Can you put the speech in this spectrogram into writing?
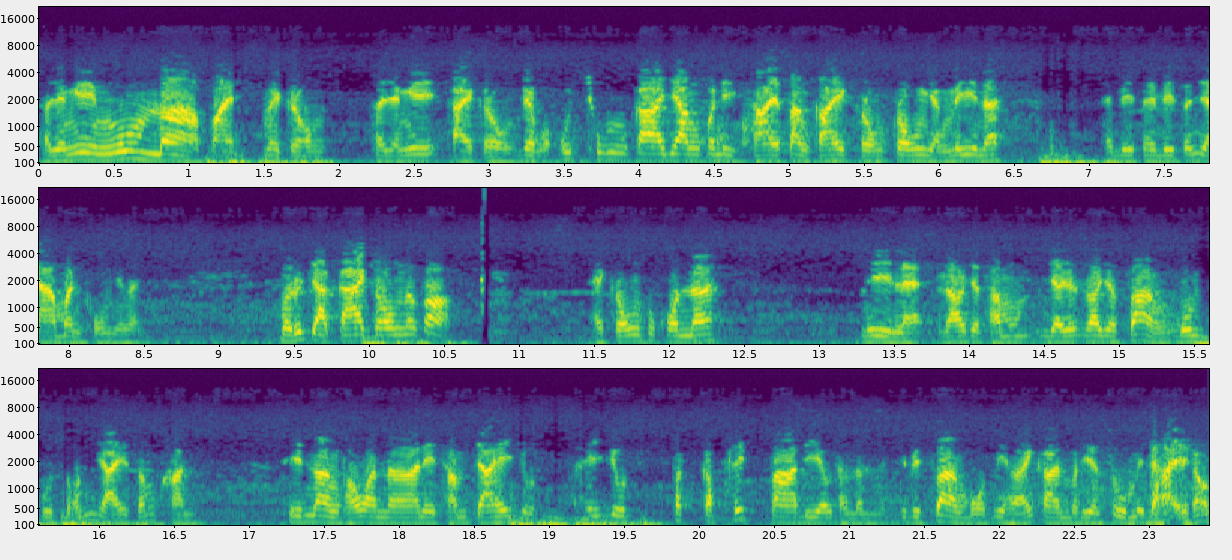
ถ้าอย่างนี้งุ้มหน้าไปไม่กรง ถ้าอย่างนี้กายกรงเรียกว่าอุชุงกายังปณิชายตั้งกายกรงกรงอย่างนี้นะให้มีให้มีสัญญามั่นคงอย่างนั้นมื่อรู้จักกายกรงแล้วก็ให้กรงทุกคนนะนี่แหละ เราจะทำเราจะสร้างบุญกุศลใหญ่สำคัญ ที่นั่งภาวนาเนี่ยทำใจให้หยุด ให้หยุดสักกระพริบตาเดียวเท่านั้นจะไปสร้างโบสถ์มีหายการบรเรียนสู้ไม่ได้แล้ว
